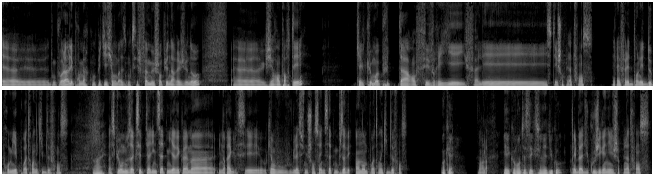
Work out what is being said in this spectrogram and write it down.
Euh, donc voilà, les premières compétitions, bah, donc ces fameux championnats régionaux euh, que j'ai remportés. Quelques mois plus tard, en février, il fallait, c'était les championnats de France. Et là, il fallait être dans les deux premiers pour être en équipe de France. Ouais. Parce qu'on nous acceptait à l'INSEP, mais il y avait quand même un- une règle, c'est ok, on vous laisse une chance à l'INSEP, mais vous avez un an pour être en équipe de France. Ok. Voilà. Et comment t'es sélectionné du coup? Et bah du coup j'ai gagné les championnats de France.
